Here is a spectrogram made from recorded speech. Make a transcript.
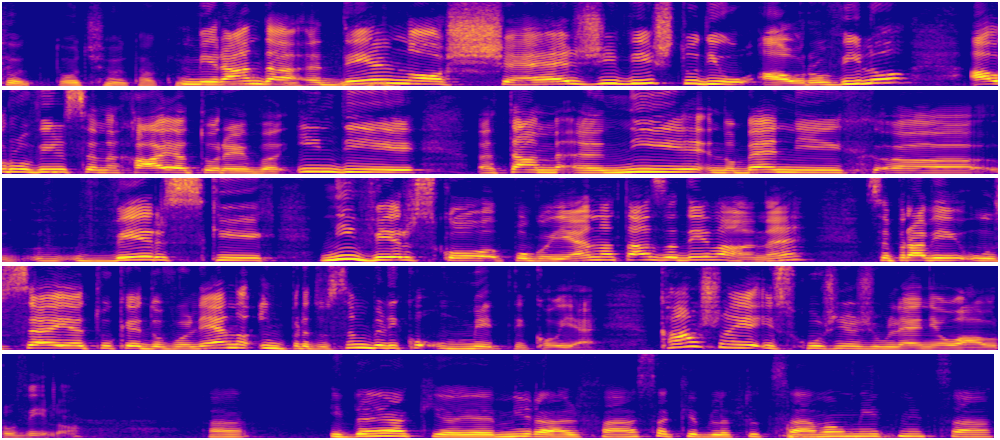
To je točno tako. Miranda, delno še živiš tudi v Aurovilu. Aurovil se nahaja torej v Indiji, tam eh, ni nobenih uh, verskih, ni versko pogojena ta zadeva. Ne? Se pravi, vse je tukaj dovoljeno in predvsem veliko umetnikov je. Kakšna je izkušnja življenja v Aurovilu? A, ideja, ki jo je Mira Alfasa, ki je bila tudi sama umetnica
